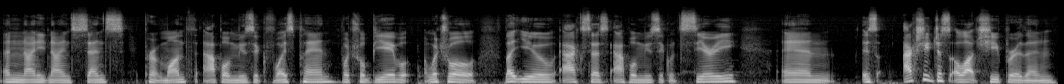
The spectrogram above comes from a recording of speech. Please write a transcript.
and ninety nine cents per month Apple Music voice plan, which will be able which will let you access Apple Music with Siri, and is actually just a lot cheaper than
